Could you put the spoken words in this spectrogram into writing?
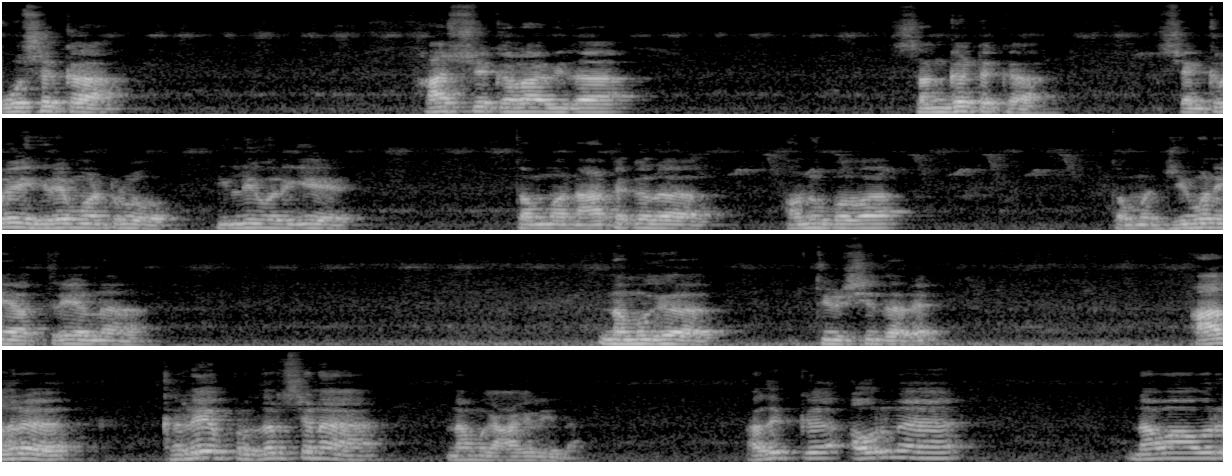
ಪೋಷಕ ಹಾಸ್ಯ ಕಲಾವಿದ ಸಂಘಟಕ ಶಂಕರಯ್ಯ ಹಿರೇಮಠರು ಇಲ್ಲಿವರೆಗೆ ತಮ್ಮ ನಾಟಕದ ಅನುಭವ, ತಮ್ಮ ಜೀವನ ಯಾತ್ರೆಯನ್ನು ನಮಗೆ ತಿಳಿಸಿದ್ದಾರೆ. ಆದರೆ ಕಲೆಯ ಪ್ರದರ್ಶನ ನಮಗಾಗಲಿಲ್ಲ ಅದಕ್ಕೆ ಅವ್ರನ್ನ ನಾವು ಅವರ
